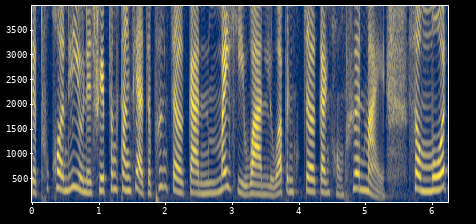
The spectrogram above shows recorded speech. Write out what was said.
กับทุกคนที่อยู่ในทริปทั้งๆที่อาจจะเพิ่งเจอกันไม่กี่วันหรือว่าเป็นเจอกันของเพื่อนใหม่ สมมุติ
